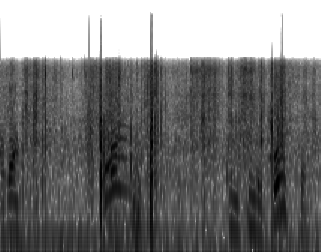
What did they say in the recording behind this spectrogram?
Acá. Están haciendo cosas.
